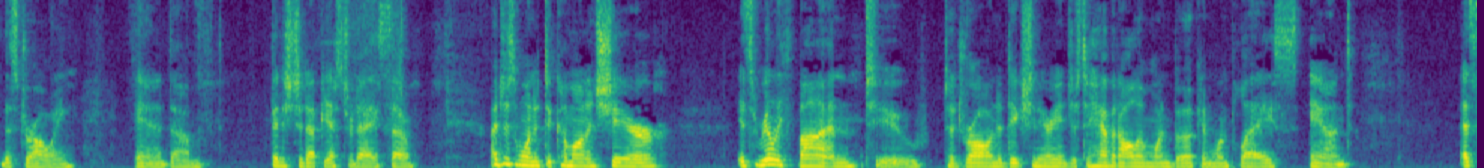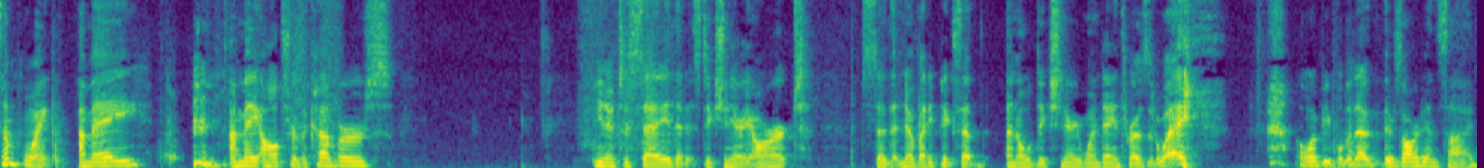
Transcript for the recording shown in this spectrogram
this drawing and um, finished it up yesterday. So I just wanted to come on and share. It's really fun to to draw in a dictionary and just to have it all in one book in one place. And at some point, I may I may alter the covers, you know, to say that it's dictionary art so that nobody picks up an old dictionary one day and throws it away. I want people to know that there's art inside.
